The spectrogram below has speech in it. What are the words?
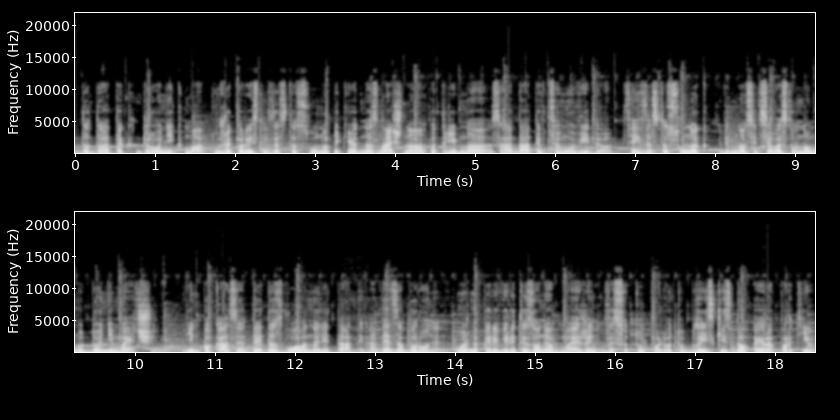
додаток Dronic Map. Дуже корисний застосунок, який однозначно потрібно згадати в цьому відео. Цей застосунок відноситься в основному до Німеччини. Він показує, де дозволено літати, а де заборонено. Можна перевірити зони обмежень, висоту польоту, близькість до аеропортів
